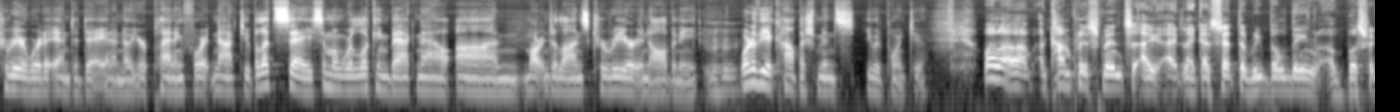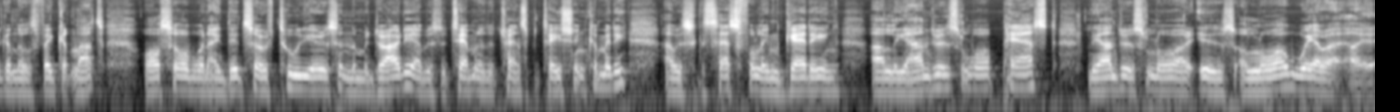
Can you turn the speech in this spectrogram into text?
career were to end today, and I know you're planning for it not to, but let's say someone were looking back now on Martin Dilan's career in Albany, mm-hmm. what are the accomplishments you would point to? Well, uh, accomplishments, I, I, like I said, the rebuilding of Bushwick and those vacant lots. Also, when I did serve two years in the majority, I was the chairman of the Transportation Committee. I was successful in getting uh, Leandra's Law passed. Leandra's Law is a law where an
